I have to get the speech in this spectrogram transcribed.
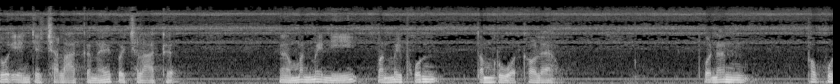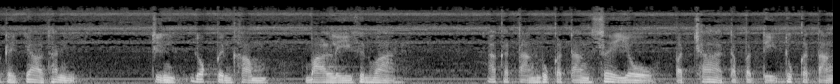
ตัวเองจะฉลาดกันไหนก็ฉลาดเถอะมันไม่หนีมันไม่พ้นตำรวจเขาแล้ว เพราะนั้นพระพุทธเจ้าท่านจึงยกเป็นคำบาลีขึ้นว่าอากตังลุกตังเสยโย ปัชชาตปฏิลุกตัง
